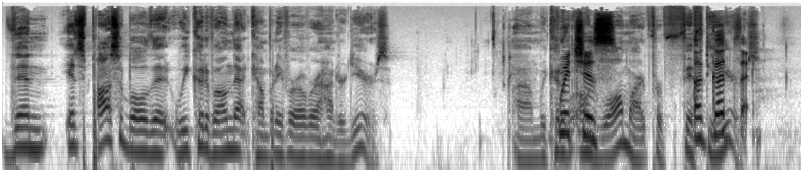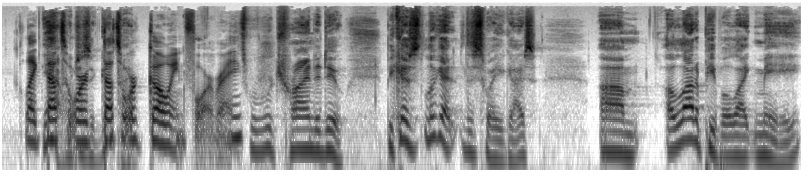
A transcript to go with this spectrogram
Then it's possible that we could have owned that company for over hundred years. Um, we could Which have owned is Walmart for fifty a good years. thing. Like Yeah, that's what we're is a good that's what we're going for, right? That's what we're trying to do. Because look at it this way, you guys. Um, a lot of people like me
